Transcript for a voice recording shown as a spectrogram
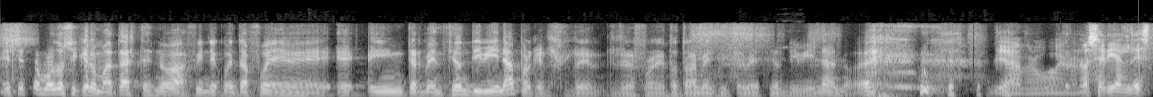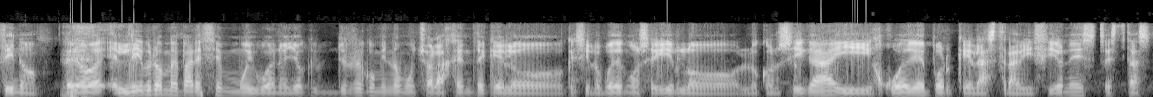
En cierto modo sí que lo mataste, ¿no? A fin de cuentas fue eh, eh, intervención divina, porque fue, totalmente intervención divina, ¿no? Ya, pero bueno, no sería el destino. Pero el libro me parece muy bueno. Yo, yo recomiendo mucho a la gente que lo, que si lo puede conseguir, lo, lo consiga y juegue porque las tradiciones, estas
